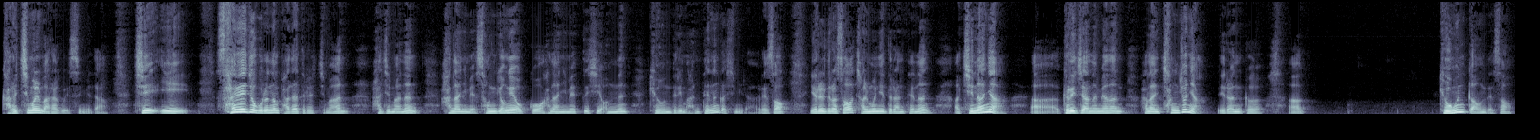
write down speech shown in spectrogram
가르침을 말하고 있습니다. 이 사회적으로는 받아들였지만 하지만은 하나님의 성경에 없고 하나님의 뜻이 없는 교훈들이 많다는 것입니다. 그래서 예를 들어서 젊은이들한테는 아, 지나냐, 아, 그러지 않으면 하나님 창조냐 이런 그 아, 교훈 가운데서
